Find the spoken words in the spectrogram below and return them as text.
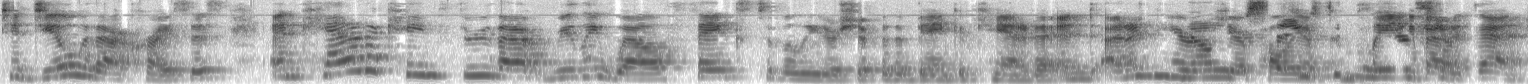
to deal with that crisis. And Canada came through that really well thanks to the leadership of the Bank of Canada. And I didn't hear no, Pierre Poilievre complain about it then.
